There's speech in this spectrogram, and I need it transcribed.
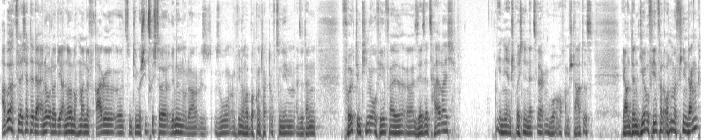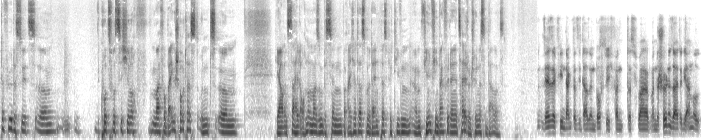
Aber vielleicht hat ja der eine oder die andere noch mal eine Frage äh, zum Thema Schiedsrichterinnen oder so irgendwie noch mal Bock Kontakt aufzunehmen. Also dann folgt dem Tino auf jeden Fall äh, sehr, sehr zahlreich in den entsprechenden Netzwerken, wo er auch am Start ist. Ja, und dann dir auf jeden Fall auch nochmal vielen Dank dafür, dass du jetzt ähm, kurzfristig hier noch mal vorbeigeschaut hast und ähm, ja, uns da halt auch nochmal so ein bisschen bereichert hast mit deinen Perspektiven. Ähm, vielen, vielen Dank für deine Zeit und schön, dass du da warst sehr, sehr vielen Dank, dass ich da sein durfte. Ich fand, das war eine schöne Seite, die andere,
